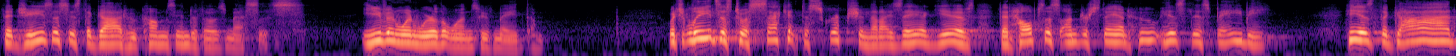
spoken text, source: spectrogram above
that Jesus is the God who comes into those messes, even when we're the ones who've made them. Which leads us to a second description that Isaiah gives that helps us understand who is this baby. He is the God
